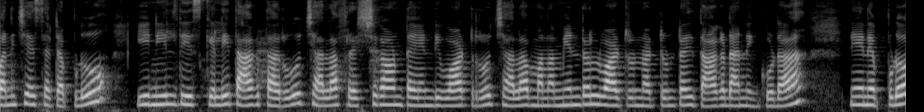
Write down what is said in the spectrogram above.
పని చేసేటప్పుడు ఈ నీళ్ళు తీసుకెళ్ళి తాగుతారు. చాలా ఫ్రెష్గా ఉంటాయండి వాటరు. చాలా మన మినరల్ వాటర్ ఉన్నట్టు ఉంటుంది తాగడానికి కూడా. నేను ఎప్పుడో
